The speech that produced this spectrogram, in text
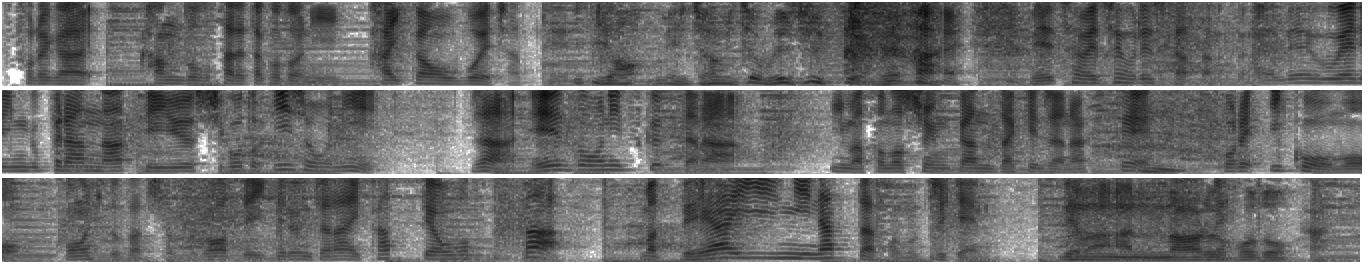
それが感動されたことに快感を覚えちゃって。いいやめちゃめちゃ嬉しいですよね。はい、めちゃめちゃ嬉しかったんですよね。でウェディングプランナーっていう仕事以上にじゃあ映像に作ったら今その瞬間だけじゃなくて、うん。これ以降もこの人たちと関わっていけるんじゃないかって思った、まあ、出会いになったその事件ではあるんですよ、ね、うんなるほど。はい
